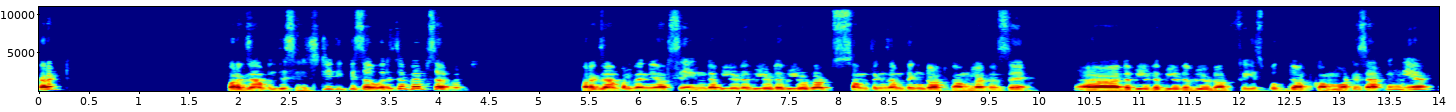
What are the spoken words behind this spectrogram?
correct? For example, this HTTP server is a web server. For example, when you are saying www.something let us say uh, www.facebook.com. What is happening here?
